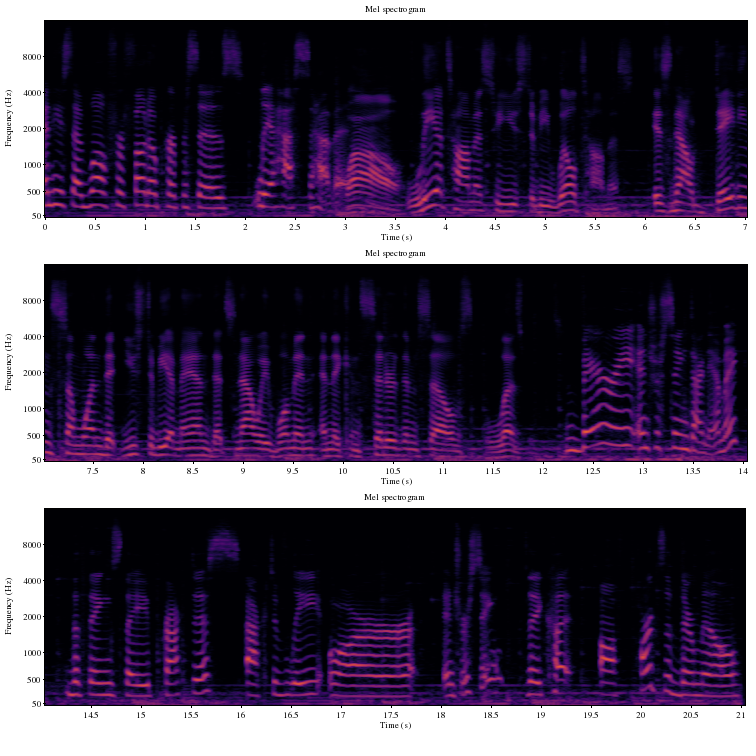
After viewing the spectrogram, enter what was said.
And he said, Well, for photo purposes, Lia has to have it. Wow. Lia Thomas, who used to be Will Thomas, is now dating someone that used to be a man that's now a woman, and they consider themselves lesbians. Very interesting dynamic. The things they practice actively are interesting. They cut off parts of their mill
